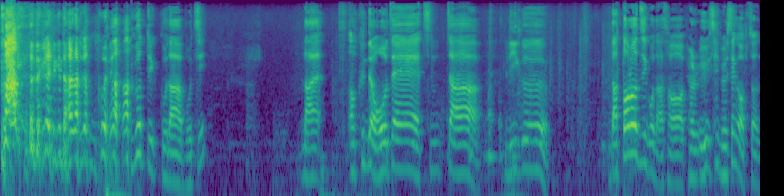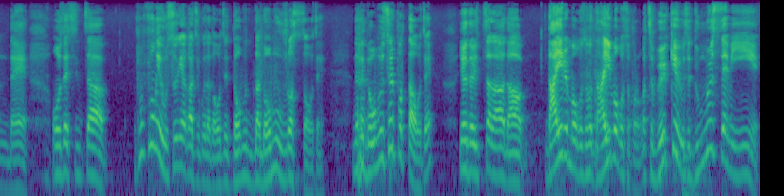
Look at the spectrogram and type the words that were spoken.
빵! 내가 이렇게 날아간 거야. 그것도 있고 나 뭐지? 나어 근데 어제 진짜 리그 나 떨어지고 나서 별, 의- 별 생각 없었는데 어제 진짜 폭풍이 우승해가지고 나 어제 너무 나 너무 울었어 어제 나 너무 슬펐다 어제 야 나 있잖아 나 나이를 먹어서 나이 먹어서 그런가 진짜 왜 이렇게 요새 눈물샘이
